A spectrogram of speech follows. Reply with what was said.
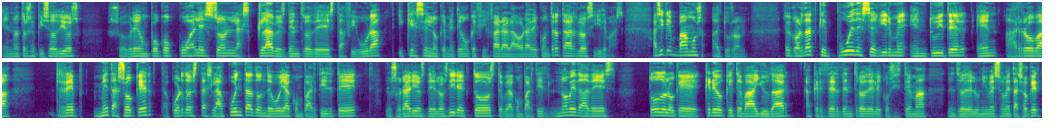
en otros episodios sobre un poco cuáles son las claves dentro de esta figura y qué es en lo que me tengo que fijar a la hora de contratarlos y demás. Así que vamos al turrón. Recordad que puedes seguirme en Twitter en arroba repmetasoccer, ¿de acuerdo? Esta es la cuenta donde voy a compartirte los horarios de los directos, te voy a compartir novedades, todo lo que creo que te va a ayudar a crecer dentro del ecosistema, dentro del universo Metasoccer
